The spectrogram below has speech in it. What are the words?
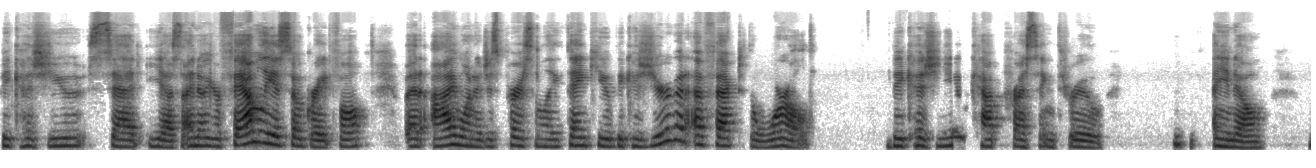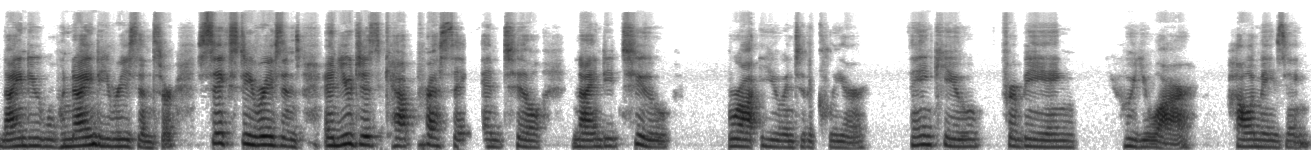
because you said yes. I know your family is so grateful, but I want to just personally thank you because you're going to affect the world because you kept pressing through, you know, 90, 90 reasons or 60 reasons, and you just kept mm-hmm. pressing until 92 brought you into the clear. Thank you for being who you are. How amazing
